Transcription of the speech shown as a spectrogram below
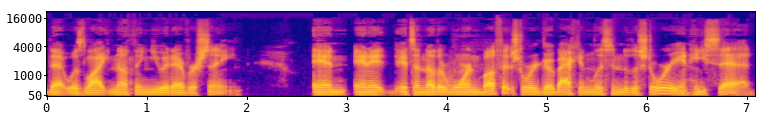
that was like nothing you had ever seen. And and it it's another Warren Buffett story. Go back and listen to the story, and he said,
